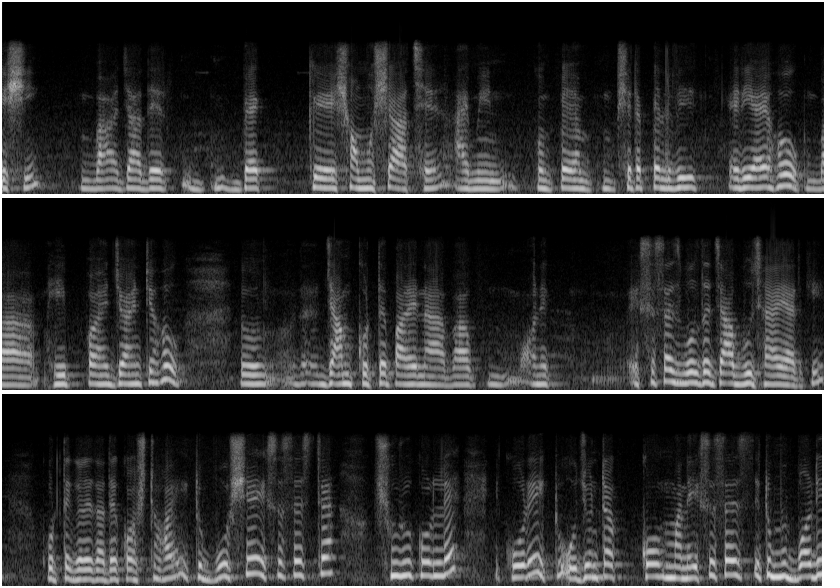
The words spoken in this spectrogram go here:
বেশি বা যাদের ব্যাকে সমস্যা আছে? আই মিন সেটা পেলভিক এরিয়ায় হোক বা হিপ পয়েন্ট জয়েন্টে হোক জাম্প করতে পারে না বা অনেক এক্সারসাইজ বলতে যা বুঝায় আর কি। করতে গেলে তাদের কষ্ট হয়। একটু বসে এক্সারসাইজটা শুরু করলে করে একটু ওজনটা কম মানে এক্সারসাইজ একটু বডি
